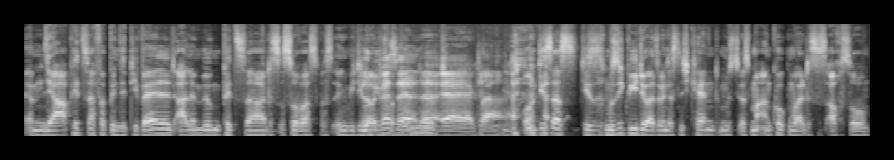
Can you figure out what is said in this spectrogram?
ähm, ja, Pizza verbindet die Welt, alle mögen Pizza, das ist sowas, was irgendwie die Leute Universell, verbindet. ne? Ja, ja, klar. Ja. Und dieses, dieses Musikvideo, also wenn ihr das nicht kennt, müsst ihr das mal angucken, weil das ist auch so ein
